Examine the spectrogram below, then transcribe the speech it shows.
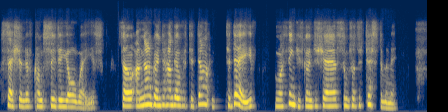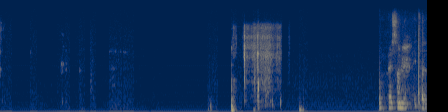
session of Consider Your Ways. So I'm now going to hand over to, da to Dave, who I think is going to share some sort of testimony. Press on your picture.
